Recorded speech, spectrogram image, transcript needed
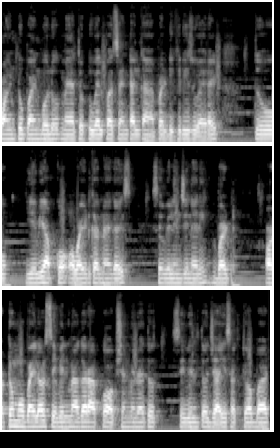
पॉइंट टू पॉइंट बोलो, मैं तो 12 परसेंटाइल का यहाँ पर डिक्रीज़ हुआ है राइट तो ये भी आपको अवॉइड करना है guys civil engineering but automobile और सिविल में अगर आपको ऑप्शन मिला है तो सिविल तो जा ही सकते हो बट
